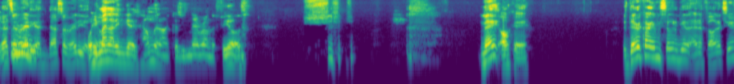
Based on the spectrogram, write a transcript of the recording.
that's already a that's already a Well, he dub. might not even get his helmet on because he's never on the field. May okay. Is Derek Carr even still going to be in the NFL next year?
